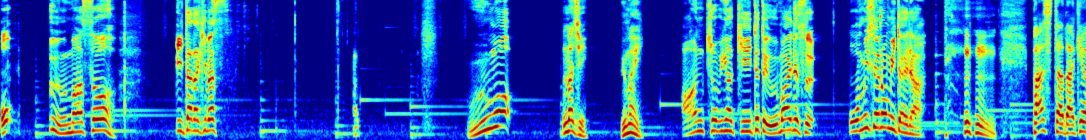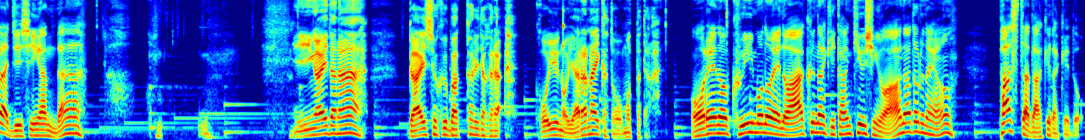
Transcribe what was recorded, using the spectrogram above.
おうまそう。いただきます。うまっ。マジ？うまいアンチョビが効いててうまいです。お店のみたいだ。パスタだけは自信あんだ。意外だな。外食ばっかりだからこういうのやらないかと思ってた。俺の食い物への飽くなき探求心を侮るなよ。パスタだけだけど。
